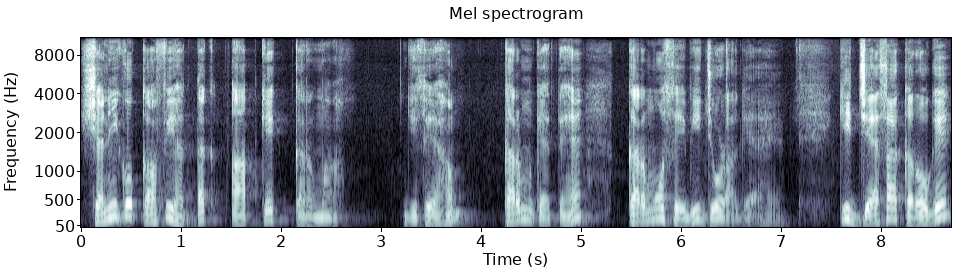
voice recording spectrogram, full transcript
शनि को काफ़ी हद तक आपके कर्मा, जिसे हम कर्म कहते हैं, कर्मों से भी जोड़ा गया है। कि जैसा करोगे,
